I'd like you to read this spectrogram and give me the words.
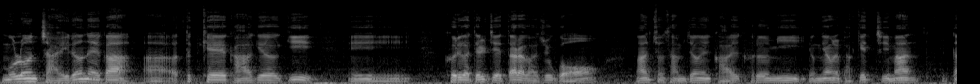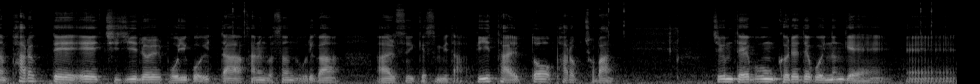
물론 자이런애가 아, 어떻게 가격이 이, 거래가 될지에 따라 가지고 만촌 삼정의 가격 흐름이 영향을 받겠지만 일단 8억대의 지지를 보이고 있다 하는 것은 우리가 알 수 있겠습니다. B 타입도 8억 초반. 지금 대부분 거래되고 있는 게 에,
